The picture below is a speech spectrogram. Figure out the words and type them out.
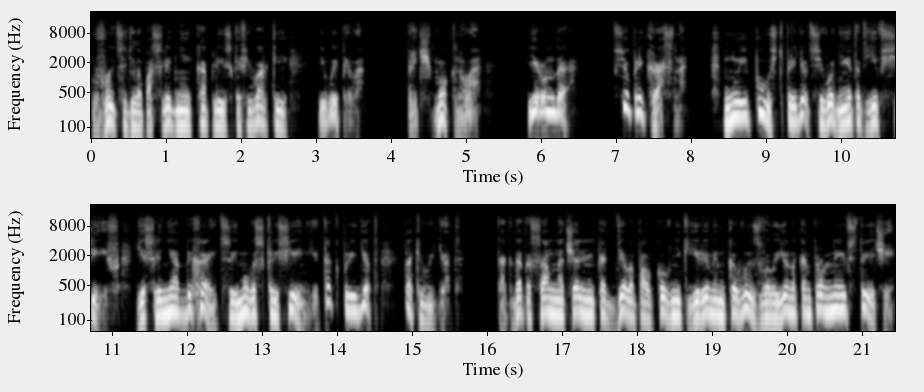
выцедила последние капли из кофеварки и выпила. Причмокнула. Ерунда. Все прекрасно. Ну и пусть придет сегодня этот Евсеев, если не отдыхается ему воскресенье. Как придет, так и уйдет. Когда-то сам начальник отдела полковник Еременко вызвал ее на контрольные встречи,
